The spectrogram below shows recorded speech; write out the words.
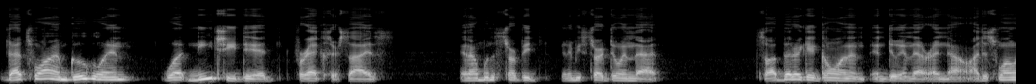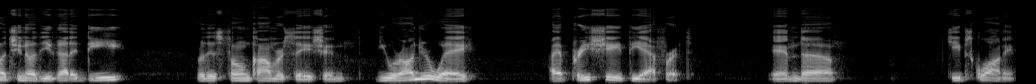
that's why I'm googling what Nietzsche did for exercise, and I'm gonna start be gonna be start doing that. So I better get going and, and doing that right now. I just want to let you know that you got a D for this phone conversation. You were on your way. I appreciate the effort, and uh, keep squatting.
